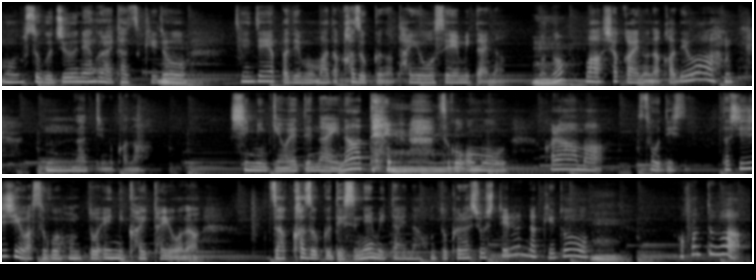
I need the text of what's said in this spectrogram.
もうすぐ10年ぐらい経つけど、うん、全然やっぱでもまだ家族の多様性みたいなものは社会の中では、うん、なんていうのかな市民権を得てないなって すごい思うからまあそうです。私自身はすごい本当絵に描いたようなザ家族ですねみたいな本当暮らしをしてるんだけど、うん、本当は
